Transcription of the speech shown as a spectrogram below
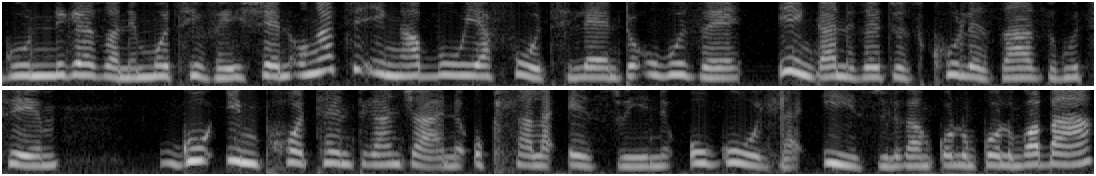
kunikezwa nemotivation. Ungathi ingabuya futhi lento ukuze izingane zethu zikhule zazi ukuthi ku important kanjani ukuhlala ezwini ukudla izwi likaNkuluNkulu. Ngoba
